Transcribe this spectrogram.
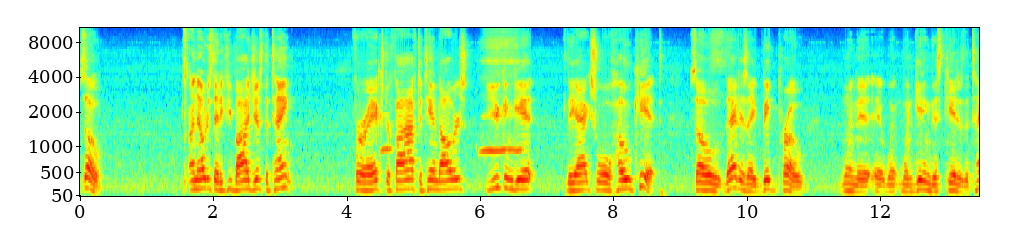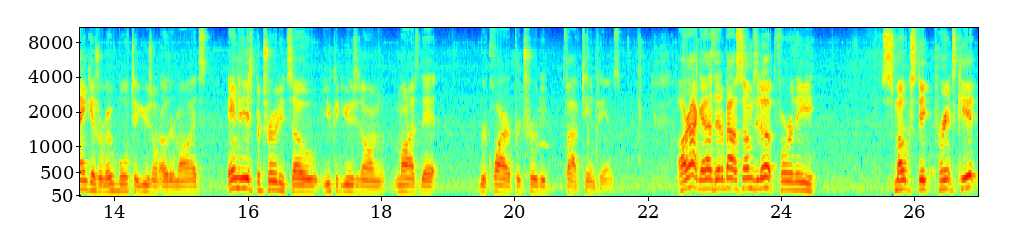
So, I noticed that if you buy just the tank for an extra 5 to $10, you can get the actual whole kit. So, that is a big pro when, the, when, when getting this kit is the tank is removable to use on other mods. And it is protruded, so you could use it on mods that require protruded 510 pins. Alright guys, that about sums it up for the Smok stick Prince kit.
